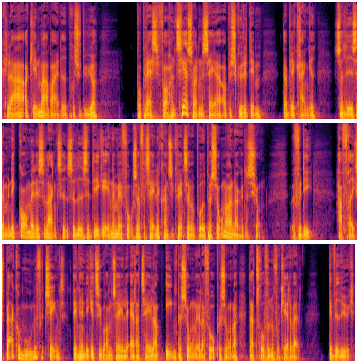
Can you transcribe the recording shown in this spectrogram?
klare og gennemarbejdede procedurer på plads for at håndtere sådanne sager og beskytte dem, der bliver krænket, således at man ikke går med det så lang tid, således at det ikke ender med at få så fatale konsekvenser for både personer og en organisation. Fordi har Frederiksberg Kommune fortjent den her negative omtale, at der tale om en person eller få personer, der har truffet nogle forkerte valg? Det ved vi jo ikke.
